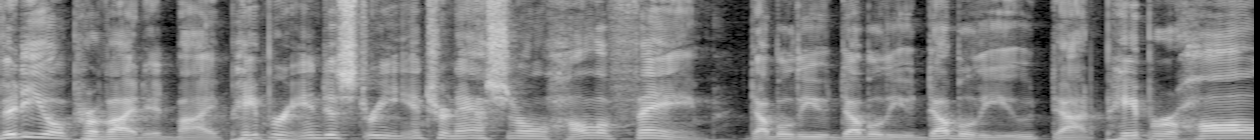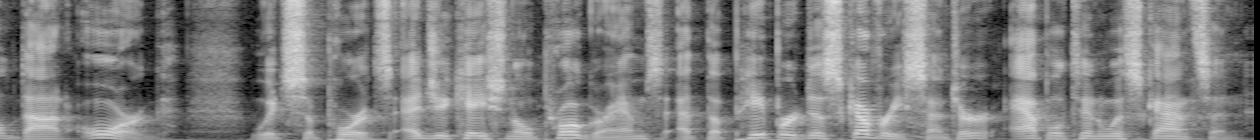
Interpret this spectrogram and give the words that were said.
Video provided by Paper Industry International Hall of Fame, www.paperhall.org, which supports educational programs at the Paper Discovery Center, Appleton, Wisconsin.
